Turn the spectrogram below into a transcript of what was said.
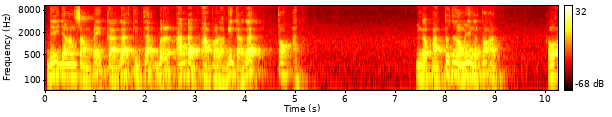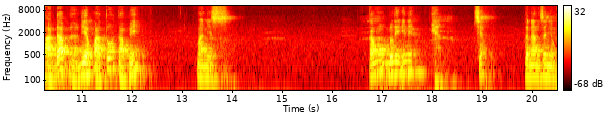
Jadi jangan sampai kagak kita beradab, apalagi kagak taat. Enggak patuh itu namanya enggak taat. Kalau adab, nah dia patuh tapi manis. Kamu beli ini, ya, siap dengan senyum.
